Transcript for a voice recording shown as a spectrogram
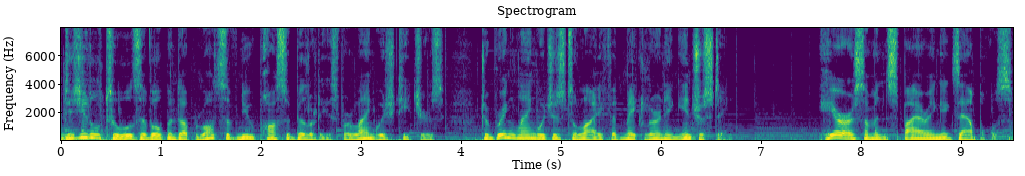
Digital tools have opened up lots of new possibilities for language teachers to bring languages to life and make learning interesting. Here are some inspiring examples.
